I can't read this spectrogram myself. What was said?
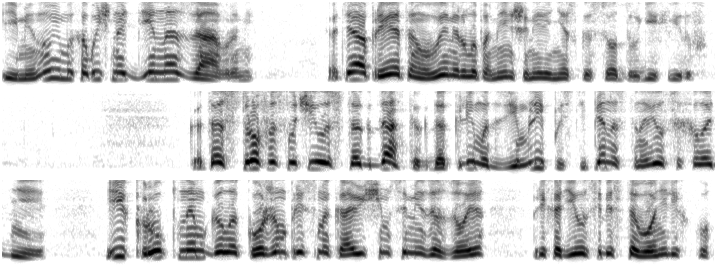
именуемых обычно динозаврами, хотя при этом вымерло по меньшей мере несколько сот других видов. Катастрофа случилась тогда, когда климат Земли постепенно становился холоднее, и крупным голокожим пресмыкающимся мезозоя приходилось и без того нелегко.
